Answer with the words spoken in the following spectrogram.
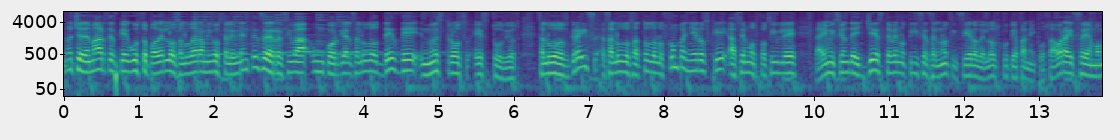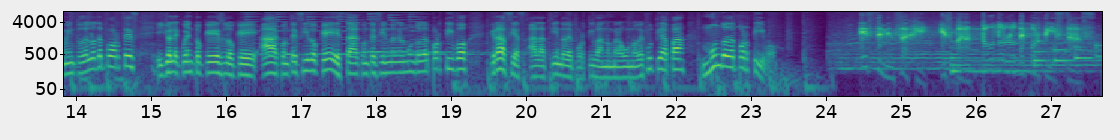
Noche de martes, qué gusto poderlos saludar amigos televidentes. Eh, reciba un cordial saludo desde nuestros estudios. Saludos Grace, saludos a todos los compañeros que hacemos posible la emisión de Yes TV Noticias, el noticiero de los Jutiapanecos. Ahora es el eh, momento de los deportes y yo le cuento qué es lo que ha acontecido, qué está aconteciendo en el mundo deportivo gracias a la tienda deportiva número uno de Jutiapa, Mundo Deportivo. Este mensaje es para todos los deportistas.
